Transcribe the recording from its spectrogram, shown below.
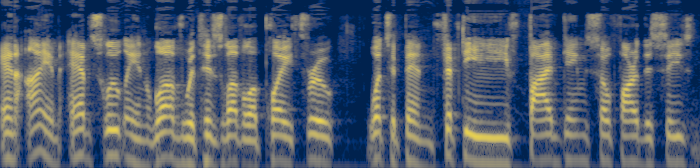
And I am absolutely in love with his level of play through what's it been 55 games so far this season.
